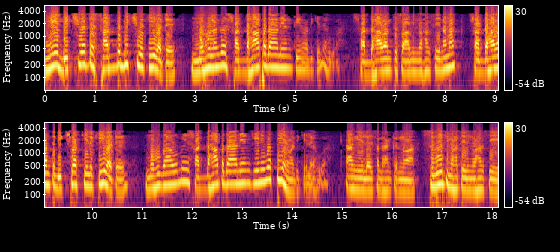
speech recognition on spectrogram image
මේ භික්ෂුවට සද්ද භික්ෂුව කීවට මොහු ළඟ ශ්‍රද්ධාපදානයක් තියෙනවද කියලා ඇහුවා. ශ්‍රද්ධාවන්ත ස්වාමින් වහන්සේ නමක් ශ්‍රද්ධාවන්ත භික්ෂුවක් කියලා කීවට මොහු ගාව මේ ශ්‍රද්ධාපදානයන් කියනෙවත් තියෙනවද කියලා ඇහුවා. ආංගීලය සඳහන් කරනවා සුභූති මහතෙරුන් වහන්සේ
